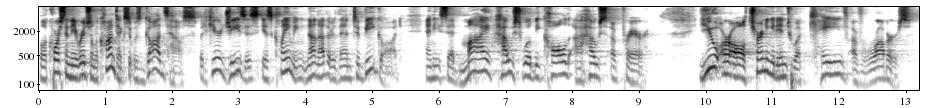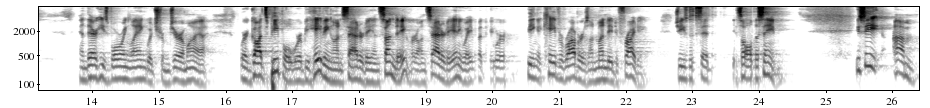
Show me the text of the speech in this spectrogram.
Well, of course, in the original context, it was God's house. But here Jesus is claiming none other than to be God. And he said, My house will be called a house of prayer. You are all turning it into a cave of robbers. And there he's borrowing language from Jeremiah, where God's people were behaving on Saturday and Sunday, or on Saturday anyway, but they were being a cave of robbers on Monday to Friday. Jesus said, It's all the same. You see, um,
